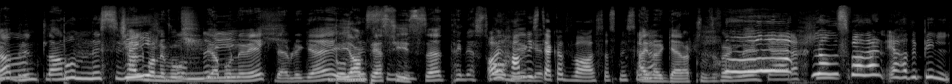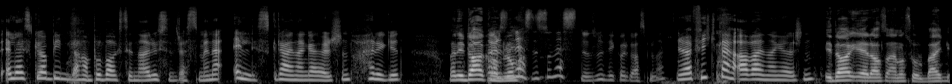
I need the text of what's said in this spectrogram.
ja, Brundtland. Bondesvik. Kjell Bonnevik. Ja, Bondevik. Det blir gøy. Jan P. Syse. Tenk, det er så Oi, han mye visste jeg ikke at var statsminister. Einar. Gerhardsen, selvfølgelig. Landsfaderen! Jeg, hadde bild, eller jeg skulle ha bilde av han på baksiden av russedressen min. Jeg elsker Einar Gerhardsen. Herregud. Men i dag Det handler det om nesten så nesten ut som du fikk orgasme der. Ja, Jeg fikk det av Einar Gerhardsen. I dag er det altså Erna Solberg,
